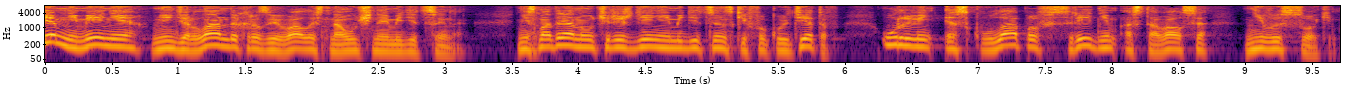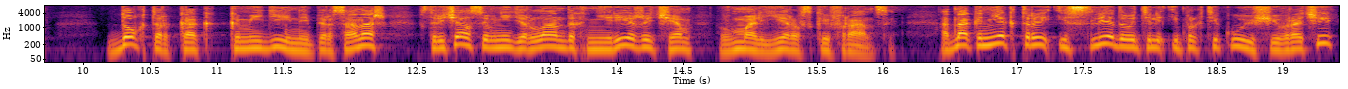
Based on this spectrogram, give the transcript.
Тем не менее, в Нидерландах развивалась научная медицина. Несмотря на учреждение медицинских факультетов, уровень эскулапов в среднем оставался невысоким. Доктор, как комедийный персонаж, встречался в Нидерландах не реже, чем в мальеровской Франции. Однако некоторые исследователи и практикующие врачи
